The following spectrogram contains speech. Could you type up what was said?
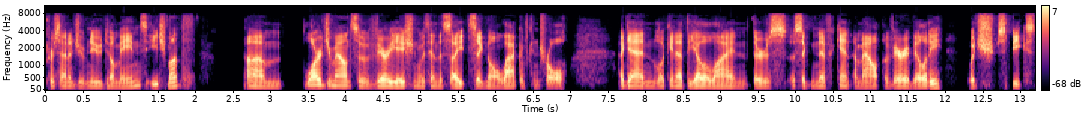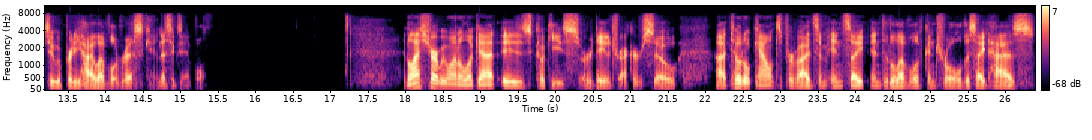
percentage of new domains each month. Um, large amounts of variation within the site signal lack of control. Again, looking at the yellow line, there's a significant amount of variability, which speaks to a pretty high level of risk in this example. And the last chart we want to look at is cookies or data trackers. So uh, total counts provide some insight into the level of control the site has.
